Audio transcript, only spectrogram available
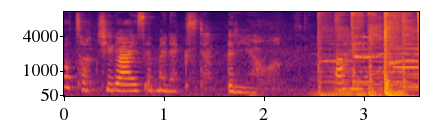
I'll talk to you guys in my next video. Bye.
